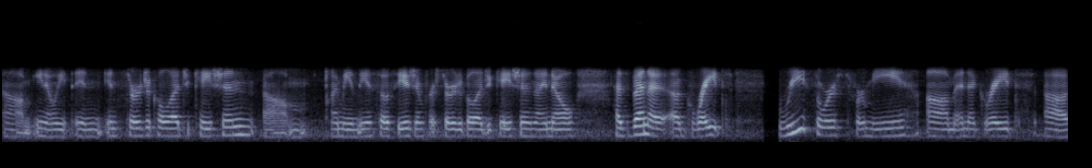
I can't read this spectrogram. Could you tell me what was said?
um, you know in in surgical education. Um, I mean, the Association for Surgical Education, I know, has been a, a great resource for me um, and a great uh,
